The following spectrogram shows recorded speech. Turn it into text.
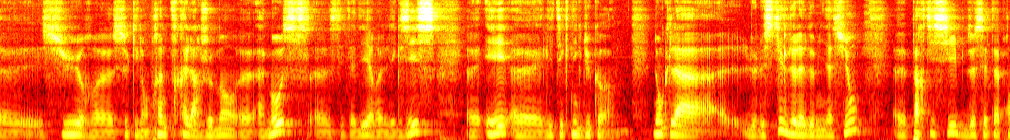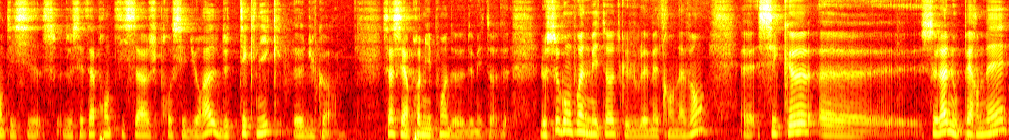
euh, sur euh, ce qu'il emprunte très largement à Mauss, c'est-à-dire l'exis et les techniques du corps. Donc la, le, style de la domination participe de cet, apprentissage, de cet apprentissage procédural de technique du corps. Ça, c'est un premier point de, de, méthode. Le second point de méthode que je voulais mettre en avant, c'est que cela nous permet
